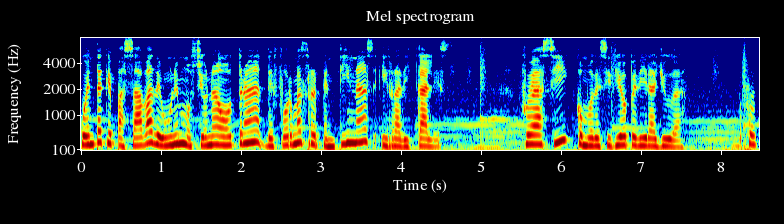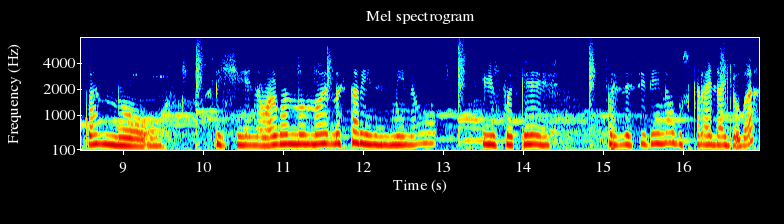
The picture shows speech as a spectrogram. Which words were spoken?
cuenta que pasaba de una emoción a otra de formas repentinas y radicales. Fue así como decidió pedir ayuda. Fue cuando dije, no, algo no, no, no está bien en mí, ¿no? Y fue que pues decidí no buscar la ayuda.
